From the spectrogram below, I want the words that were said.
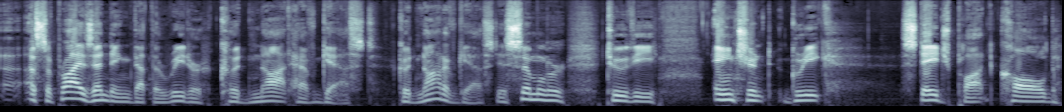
A surprise ending that the reader could not have guessed, could not have guessed, is similar to the ancient Greek stage plot called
